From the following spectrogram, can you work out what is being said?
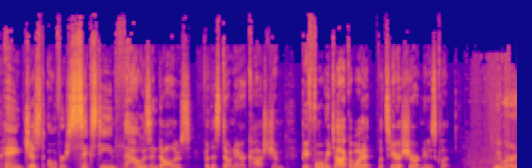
paying just over $16,000 for this Donair costume. Before we talk about it, let's hear a short news clip. We were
